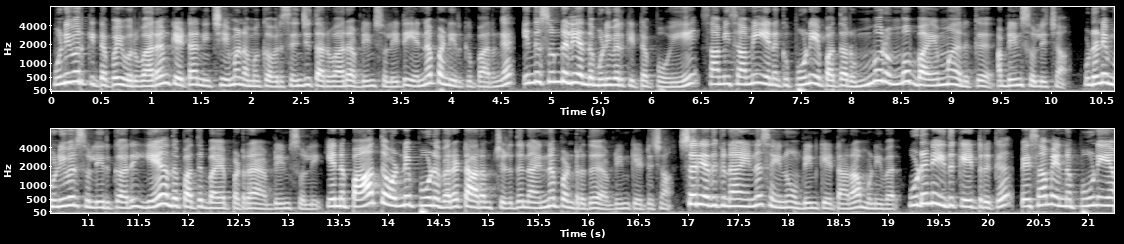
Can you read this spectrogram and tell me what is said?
முனிவர் கிட்ட போய் ஒரு வரம் கேட்டா நிச்சயமா நமக்கு அவர் செஞ்சு தருவாரு அப்படின்னு சொல்லிட்டு என்ன பண்ணிருக்கு பாருங்க. இந்த சுண்டலி அந்த முனிவர் கிட்ட போய் சாமி சாமி எனக்கு பூனையை பார்த்தா ரொம்ப ரொம்ப பயமா இருக்கு அப்படின்னு சொல்லிச்சான் உடனே முனிவர் சொல்லியிருக்காரு ஏன் அதை பார்த்து பயப்படுற? அப்படின்னு சொல்லி. என்னை பார்த்த உடனே பூனை விரட்ட ஆரம்பிச்சிடுது. நான் என்ன பண்றது? அப்படின்னு கேட்டுச்சான். சரி அதுக்கு நான் என்ன செய்யணும்? அப்படின்னு கேட்டாரா முனிவர். உடனே இது கேட்டிருக்கு. பேசாம என்ன பூனையா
